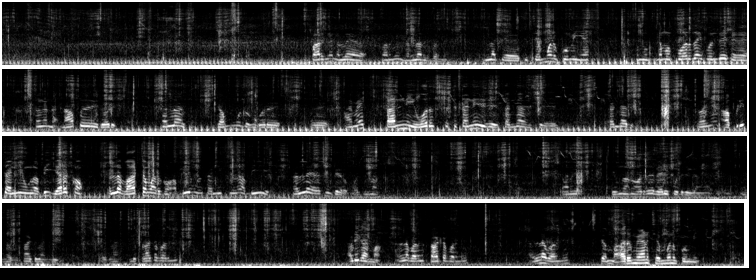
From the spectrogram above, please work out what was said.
பாருங்கள் நல்ல பாருங்கள் நல்லா இருக்கு பாருங்கள் நல்லா செம்மண் பூமிங்க. நம்ம நம்ம போகிறது தான் இப்போ வந்து நாற்பது ரோடு நல்லா இருக்கும் ஜம்மு ஒரு ஒரு அதுமாதிரி தண்ணி ஒரு தண்ணி தங்காது. தங்காது அப்படியே தண்ணி உங்களை அப்படியே இறக்கும். நல்லா வாட்டமாக இருக்கும். அப்படியே உங்களுக்கு தண்ணி ஃபுல்லாக அப்படியே நல்ல இறக்கம் போயிடும் ஓகேங்களா பாருங்கள் இவங்க அங்கே வரது வேலைக்கு போட்டுருக்காங்க எங்கள் பாட்டு வாங்கி. ஓகேங்களா இந்த பிளாட்டை பாருங்கள் அப்படி காணுமா? நல்லா பாருங்கள் பிளாட்டை பாருங்கள் நல்லா பாருங்கள் செம்ம அருமையான செம்மண் பூமி.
